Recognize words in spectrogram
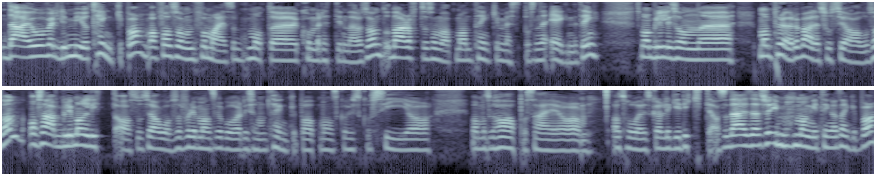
det er jo veldig mye å tenke på. I hvert fall sånn for meg som på en måte kommer rett inn der. og sånt. Og da er det ofte sånn at man tenker mest på sine egne ting. Så man blir litt sånn, eh, man prøver å være sosial og sånn, og så blir man litt asosial også, fordi man skal gå og liksom tenke på at man skal huske å si, og hva man skal ha på seg, og at håret skal ligge riktig. Altså det, er, det er så mange ting å tenke på.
